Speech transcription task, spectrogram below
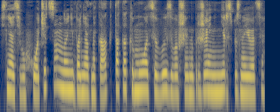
снять его хочется, но непонятно как, так как эмоция, вызвавшая напряжение, не распознается.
